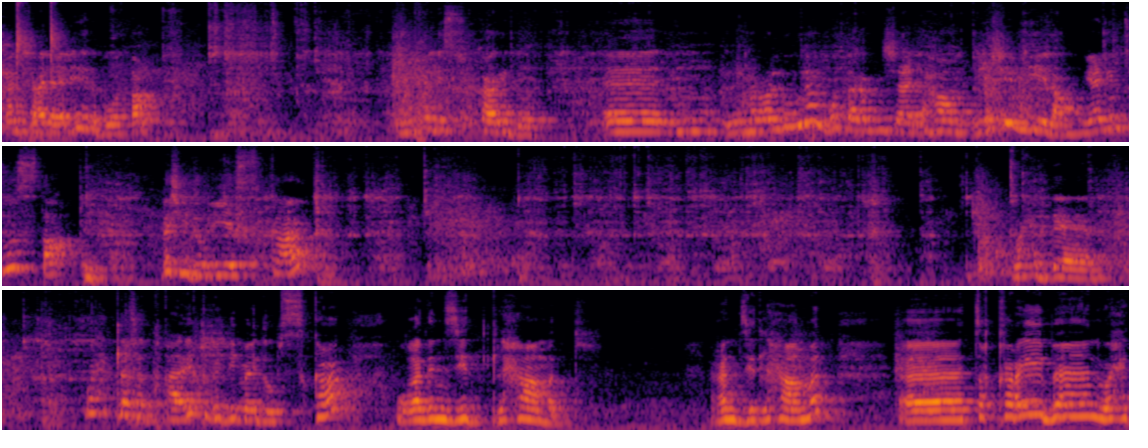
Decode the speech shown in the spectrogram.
غنشعل عليه البوطة. ونخلي السكر يذوب المرة الأولى البوطه غادي نشعلها ماشي مليلة. يعني متوسطة. باش يذوب ليا السكر. واحد واحد ثلاثة دقائق بدي ما يذوب السكر وغادي نزيد الحامض. غنزيد الحامض آه تقريبا واحد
